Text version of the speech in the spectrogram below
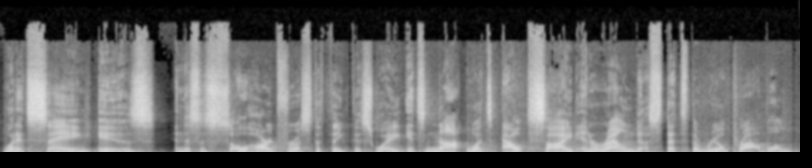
What it's saying is, and this is so hard for us to think this way, it's not what's outside and around us that's the real problem.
